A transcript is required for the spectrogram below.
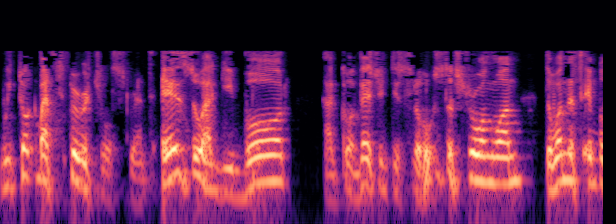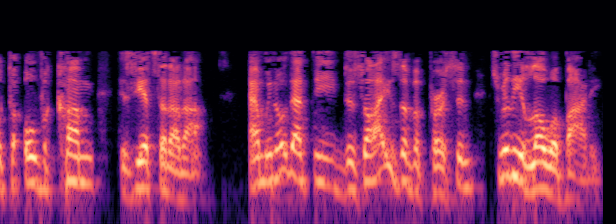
we talk about spiritual strength. Ezu hagibor Who's the strong one? The one that's able to overcome his Yetzirah. And we know that the desires of a person is really a lower body.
